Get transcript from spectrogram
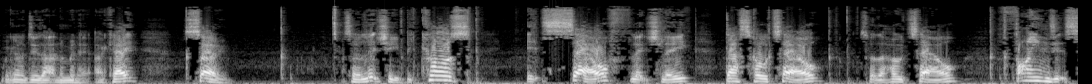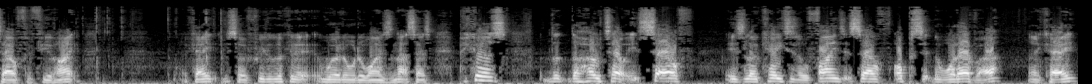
we're going to do that in a minute. Okay, so so literally because itself, literally das Hotel, so the hotel finds itself, if you like, Okay, so if we look at it word order wise in that sense, because the, the hotel itself is located or finds itself opposite the whatever, okay,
